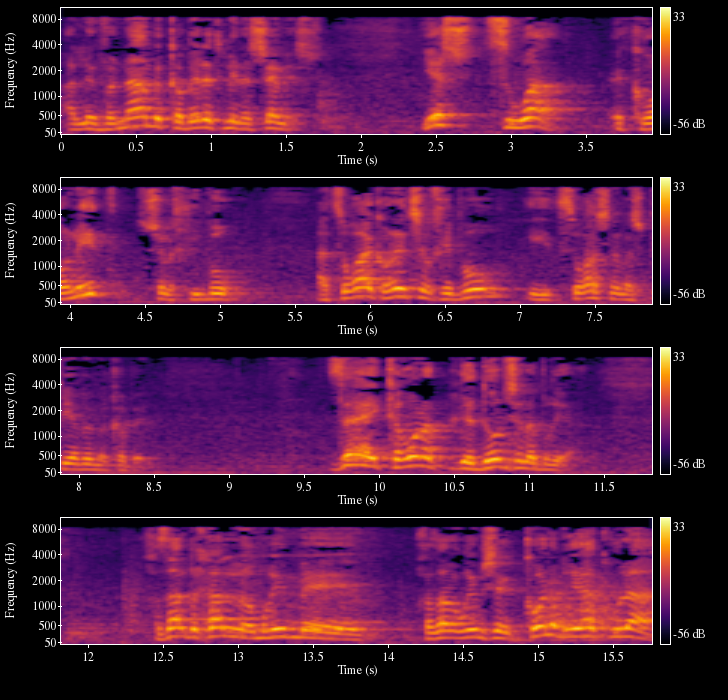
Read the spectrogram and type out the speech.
הלבנה מקבלת מן השמש. יש צורה עקרונית של חיבור. הצורה העקרונית של חיבור היא צורה של משפיע ומקבל. זה העיקרון הגדול של הבריאה. חז"ל בכלל אומרים, אה, חז"ל אומרים שכל הבריאה כולה,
